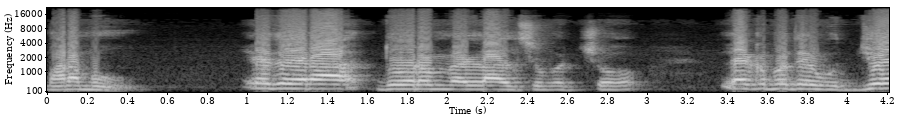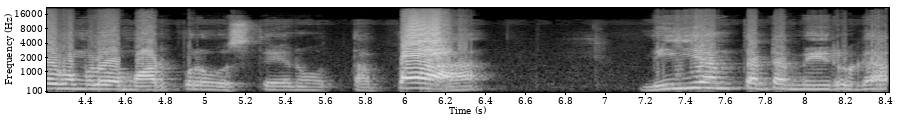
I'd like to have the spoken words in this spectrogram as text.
మనము ఏదైనా దూరం వెళ్ళాల్సి వచ్చో లేకపోతే ఉద్యోగంలో మార్పులు వస్తేనో తప్ప మీ అంతట మీరుగా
